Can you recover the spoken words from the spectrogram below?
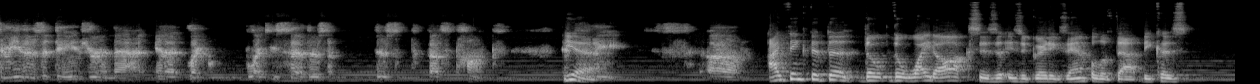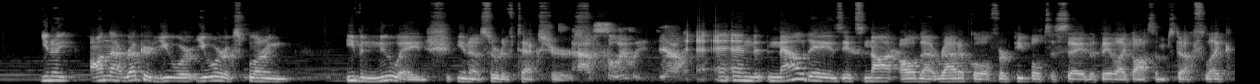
To me, there's a danger in that. And it, like like you said, there's a, there's that's punk. Yeah. Um, I think that the, the the White Ox is is a great example of that because you know on that record you were you were exploring even new age you know sort of textures absolutely yeah and nowadays it's not all that radical for people to say that they like awesome stuff like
